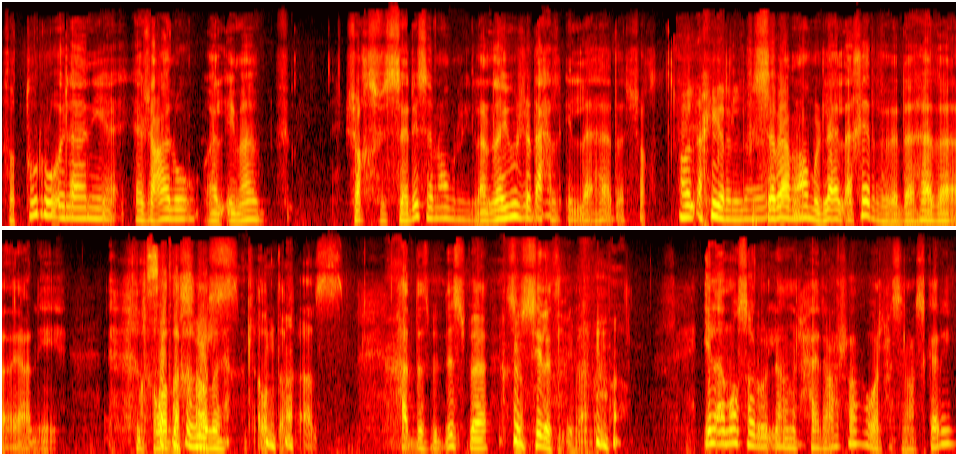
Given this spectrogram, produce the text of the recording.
فاضطروا إلى أن يجعلوا الإمام شخص في السادسة من عمره لأن لا يوجد أحد إلا هذا الشخص. هو الأخير في ال- السابع من عمره لا الأخير ده هذا يعني قصة وضع طويلة. خاص وضع خاص. حدث بالنسبة سلسلة الإمام. إلى أن وصلوا إلى الإمام الحادي عشر هو الحسن العسكري.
